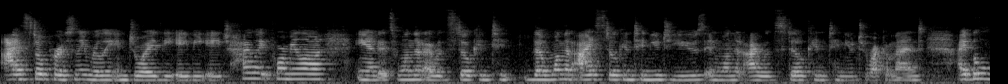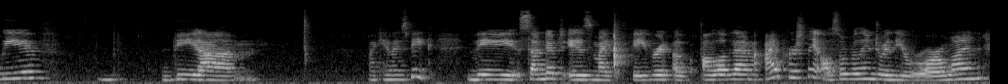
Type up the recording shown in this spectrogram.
I still personally really enjoy the ABH highlight formula, and it's one that I would still continue, the one that I still continue to use and one that I would still continue to recommend. I believe the, um, why can't I speak? The Sundipped is my favorite of all of them. I personally also really enjoy the Aurora one,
